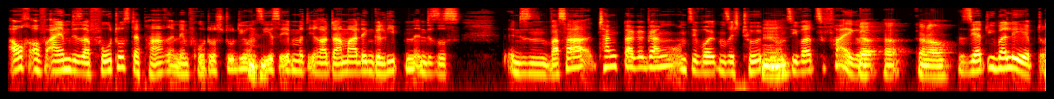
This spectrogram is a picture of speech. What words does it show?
auch auf einem dieser Fotos der Paare in dem Fotostudio Mhm. und sie ist eben mit ihrer damaligen Geliebten in dieses in diesen Wassertank da gegangen und sie wollten sich töten Mhm. und sie war zu feige. Ja, ja, genau. Sie hat überlebt und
